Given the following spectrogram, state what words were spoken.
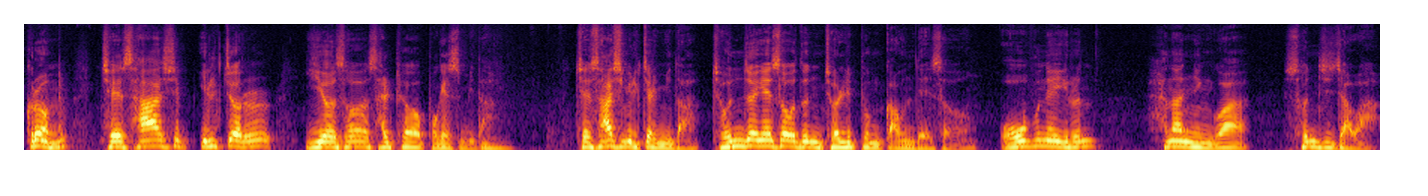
그럼 제 41절을 이어서 살펴보겠습니다. 제 41절입니다. 전쟁에서 얻은 전리품 가운데서 5분의 1은 하나님과 선지자와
